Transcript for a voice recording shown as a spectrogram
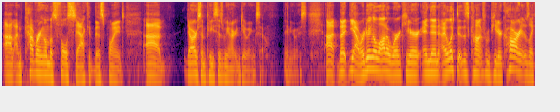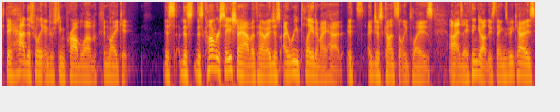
Um, I'm covering almost full stack at this point. Uh, there are some pieces we aren't doing so anyways uh, but yeah we're doing a lot of work here and then i looked at this comment from peter carr and it was like they had this really interesting problem and like it this this this conversation i have with him i just i replayed in my head it's it just constantly plays uh, as i think about these things because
